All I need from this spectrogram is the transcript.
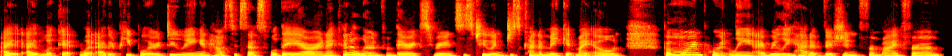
I, I, look at what other people are doing and how successful they are and i kind of learn from their experiences too and just kind of make it my own. But more importantly i really had a vision for my firm.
